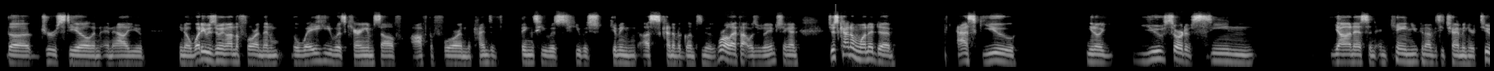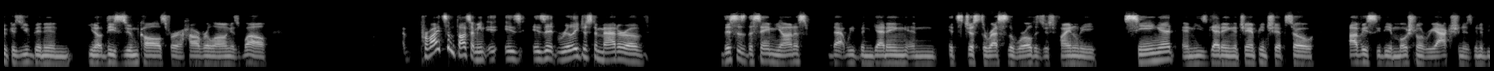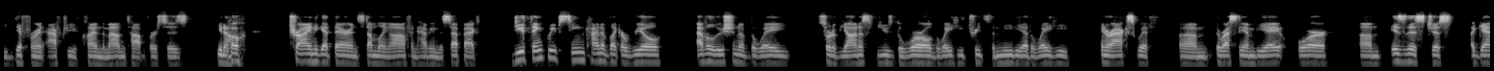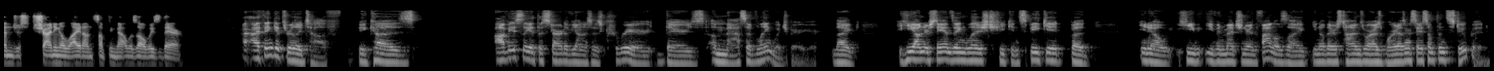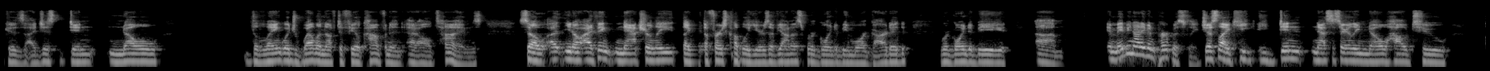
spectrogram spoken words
the Jrue steal and, and alley you know what he was doing on the floor and then the way he was carrying himself off the floor and the kinds of things he was he was giving us kind of a glimpse into the world i thought was really interesting and just kind of wanted to ask you you know you've sort of seen Giannis and, and Kane, you can obviously chime in here too, because you've been in, you know, these Zoom calls for however long as well. Provide some thoughts. I mean, is is it really just a matter of this is the same Giannis that we've been getting, and it's just the rest of the world is just finally seeing it, and he's getting a championship. So obviously, the emotional reaction is going to be different after you've climbed the mountaintop versus, you know, trying to get there and stumbling off and having the setbacks. Do you think we've seen kind of like a real evolution of the way sort of Giannis views the world, the way he treats the media, the way he interacts with um, the rest of the NBA, or um, is this just again just shining a light on something that was always there? I think it's really tough because obviously at the start of Giannis's career, there's a massive language barrier. Like he understands English, he can speak it, but you know, he even mentioned during the finals, like, you know, there's times where I was worried I was to say something stupid because I just didn't know the language well enough to feel confident at all times. So, uh, you know, I think naturally, like the first couple of years of Giannis, we're going to be more guarded. We're going to be, um, and maybe not even purposefully just like he he didn't necessarily know how to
